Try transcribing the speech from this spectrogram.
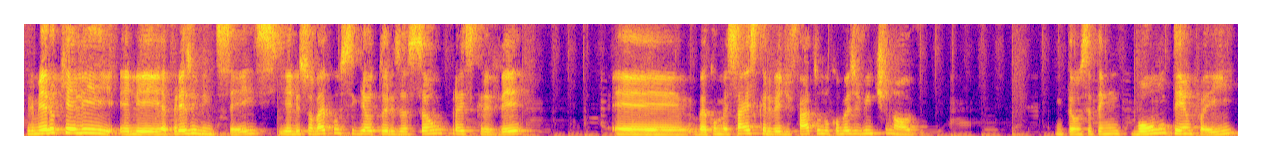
Primeiro que ele, ele é preso em 26 e ele só vai conseguir autorização para escrever é, vai começar a escrever de fato no começo de 29. Então você tem um bom tempo aí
